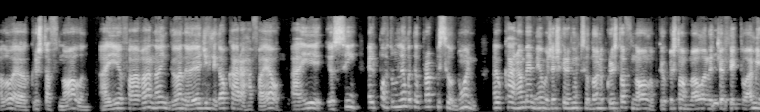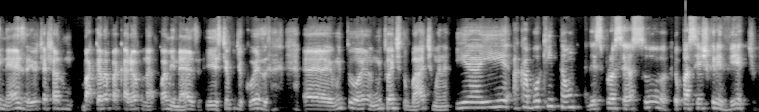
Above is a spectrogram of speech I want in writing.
alô, é o Christopher Nolan. Aí eu falava, ah, não, engana, eu ia desligar o cara, Rafael. Aí eu, sim. Ele, pô, tu não lembra teu próprio pseudônimo? Aí o caramba, é mesmo, eu já escrevi um pseudônimo Christoph Nolan, porque o Christoph Nolan tinha feito Amnésia e eu tinha achado bacana pra caramba, né, com Amnésia e esse tipo de coisa, é, muito, muito antes do Batman, né? E aí acabou que então, nesse processo, eu passei a escrever, tipo,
